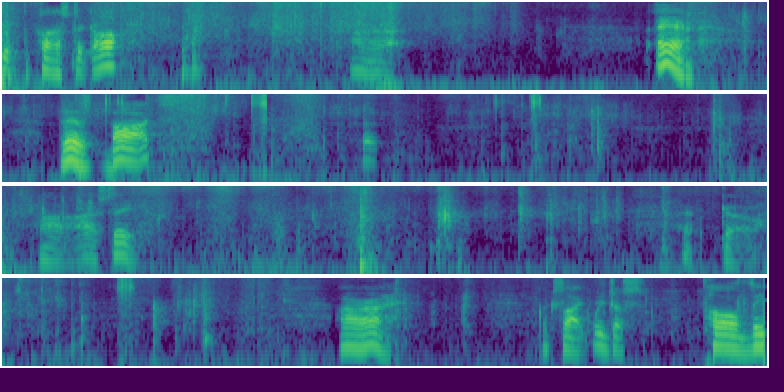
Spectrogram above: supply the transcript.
get the plastic off. All right. And this box Ah, I see. There we go. All right. Looks like we just pull these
